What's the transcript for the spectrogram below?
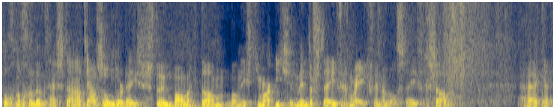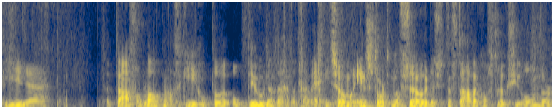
toch nog gelukt. Hij staat, ja, zonder deze steunbalk dan, dan is hij maar ietsje minder stevig. Maar ik vind hem wel stevig zat. Eh, ik heb hier eh, het tafelblad. Nou, als ik hierop op op duw, dat gaat echt niet zomaar instorten of zo. Er zit een stalen constructie onder.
